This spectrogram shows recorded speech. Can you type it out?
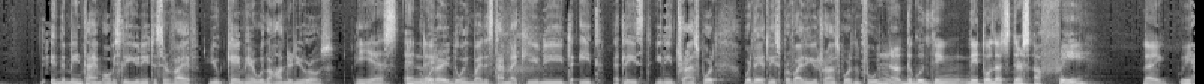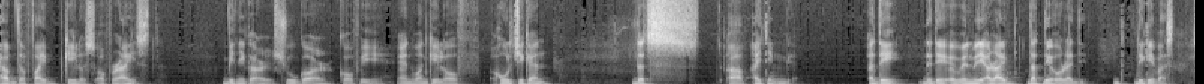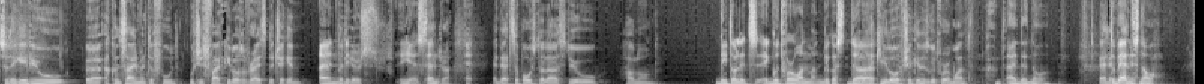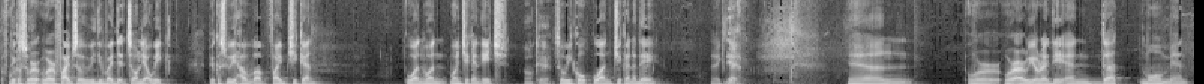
in the meantime, obviously, you need to survive. You came here with a hundred euros. Yes, and What uh, are you doing by this time? Like you need to eat at least. You need transport. Were they at least providing you transport and food? No, the good thing they told us there's a free, like we have the five kilos of rice, vinegar, sugar, coffee, and one kilo of whole chicken. That's, uh, I think, a day. The day uh, when we arrived that day already, they gave us. So they gave you uh, a consignment of food, which is five kilos of rice, the chicken, And vinegars, yes, and- etc. uh, And, that's supposed to last you how long? They told it's good for one month because a the kilo of chicken is good for a month. I don't know. And to be honest, no. Of Because we're, we're five, so we divide it, it's only a week. Because we have uh, five chicken, one, one, one chicken each. Okay. So we cook one chicken a day, like that. And where, where are we already? And that moment,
